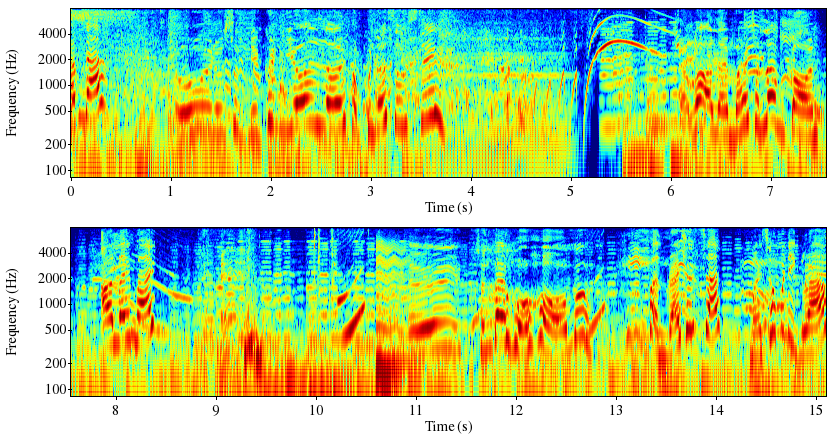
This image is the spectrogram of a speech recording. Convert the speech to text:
ับนะ โอ้ย รู้สึกดีขึ้นเยอะเลย ขอบคุณนะซูซี่แต่ว่าอะไรมาให้ฉันเริ่มก่อน อะไรไหม ฉันได้หัวหอมอะฝันร้ายชัดๆไม่ชอบมันอีกแล้ว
